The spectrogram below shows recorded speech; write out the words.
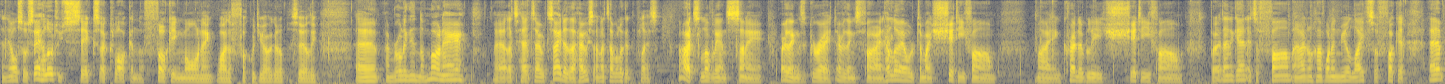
And also say hello to 6 o'clock in the fucking morning. Why the fuck would you ever get up this early? Um, I'm rolling in the money. Uh, let's head outside of the house and let's have a look at the place. Oh, it's lovely and sunny. Everything's great. Everything's fine. Hello to my shitty farm. My incredibly shitty farm. But then again, it's a farm and I don't have one in real life, so fuck it. Um,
